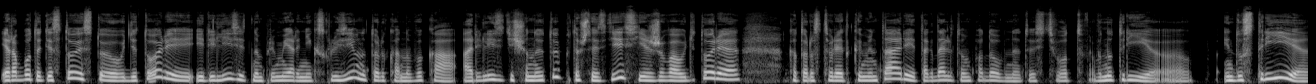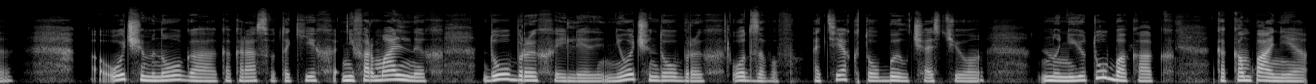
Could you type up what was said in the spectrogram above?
и работать и с той, и с той аудиторией, и релизить, например, не эксклюзивно только на ВК, а релизить еще на YouTube, потому что здесь есть живая аудитория, которая оставляет комментарии и так далее и тому подобное. То есть вот внутри э, индустрии очень много как раз вот таких неформальных, добрых или не очень добрых отзывов о тех, кто был частью ну, не Ютуба, как, как компания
